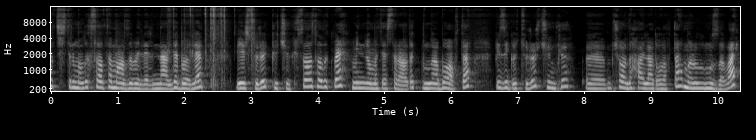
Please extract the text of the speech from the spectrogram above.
atıştırmalık salata malzemelerinden de böyle bir sürü küçük salatalık ve mini domatesler aldık. Bunlar bu hafta bizi götürür. Çünkü e, şu anda hala dolapta marulumuz da var.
